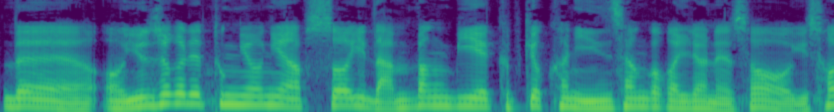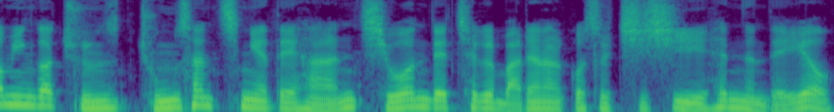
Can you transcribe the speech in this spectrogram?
네, 어, 윤석열 대통령이 앞서 이 난방비의 급격한 인상과 관련해서 이 서민과 중, 중산층에 대한 지원 대책을 마련할 것을 지시했는데요.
